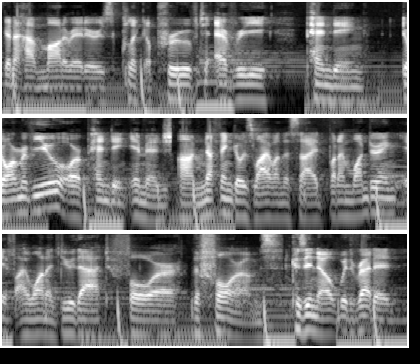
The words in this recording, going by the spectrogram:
gonna have moderators click approve to every pending dorm review or pending image. Um, nothing goes live on the site, but I'm wondering if I wanna do that for the forums. Cause you know, with Reddit,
